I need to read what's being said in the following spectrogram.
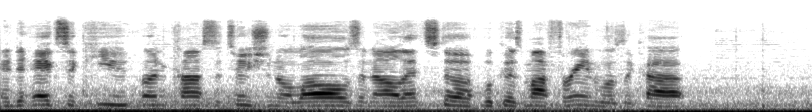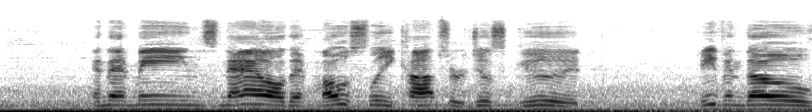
and to execute unconstitutional laws and all that stuff because my friend was a cop. And that means now that mostly cops are just good, even though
